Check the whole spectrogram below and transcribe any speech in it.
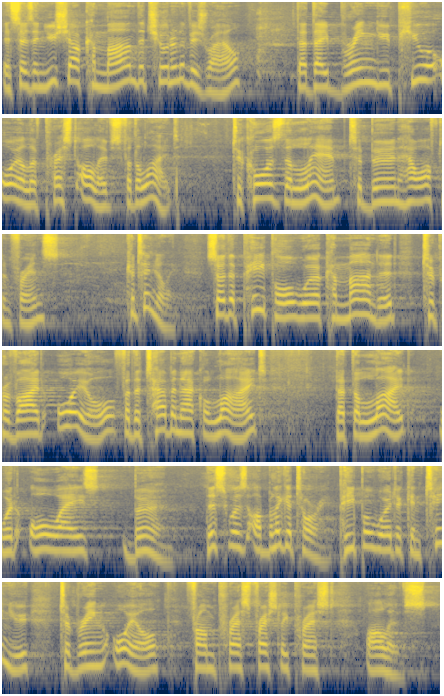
It says, And you shall command the children of Israel that they bring you pure oil of pressed olives for the light, to cause the lamp to burn how often, friends? Continually. So the people were commanded to provide oil for the tabernacle light, that the light would always burn. This was obligatory. People were to continue to bring oil from pressed, freshly pressed olives.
